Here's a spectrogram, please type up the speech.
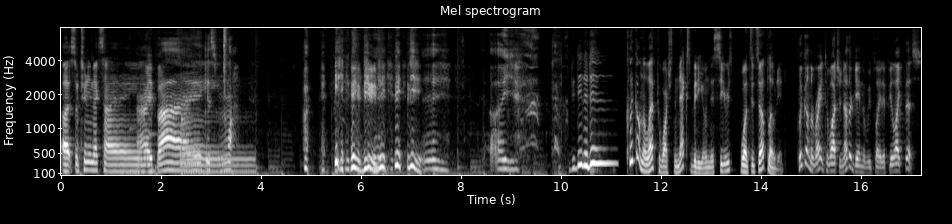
Uh, so tune in next time. All right, bye. Kiss. Mwah. Click on the left to watch the next video in this series once it's uploaded. Click on the right to watch another game that we played if you like this.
